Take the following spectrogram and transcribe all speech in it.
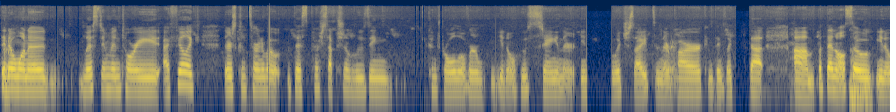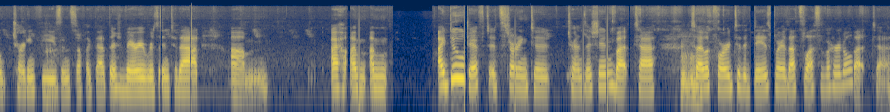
they Yeah. don't want to list inventory. I feel like there's concern about this perception of losing control over, you know, who's staying in their in which sites in their park and things like that. Um, but then also, you know, charging fees and stuff like that. They're very resistant to that. Um, I, I'm, I'm, I do shift. It's starting to transition, but uh, Mhm. so I look forward to the days where that's less of a hurdle. But uh,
